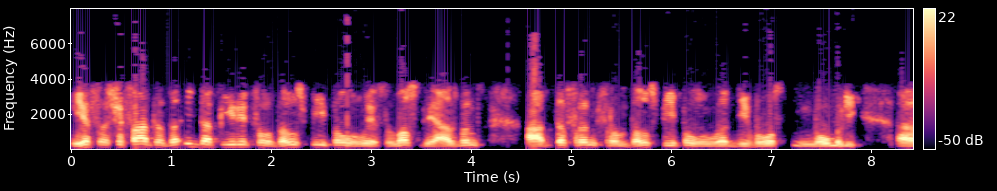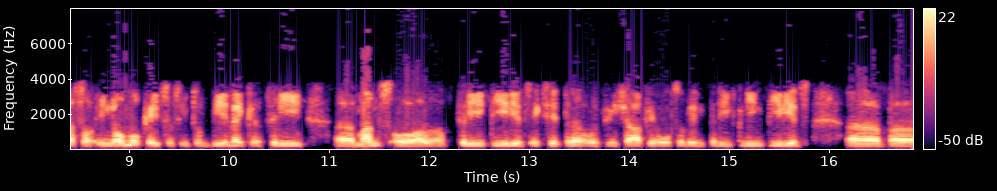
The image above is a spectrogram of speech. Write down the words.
Yes, Shafat, the Idda period for those people who have lost their husbands are different from those people who were divorced normally. Uh, so in normal cases, it would be like three uh, months or three periods, etc. Or if you Shafi, also then three clean periods uh, uh,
